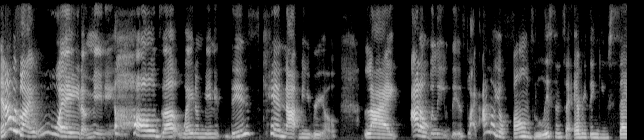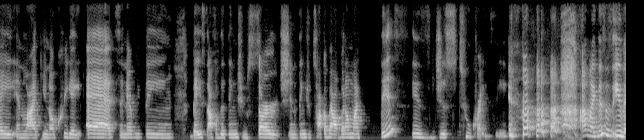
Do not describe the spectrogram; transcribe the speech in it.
And I was like, wait a minute, hold up, wait a minute. This cannot be real. Like, I don't believe this. Like, I know your phones listen to everything you say and, like, you know, create ads and everything based off of the things you search and the things you talk about. But I'm like, this is just too crazy. I'm like, this is either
